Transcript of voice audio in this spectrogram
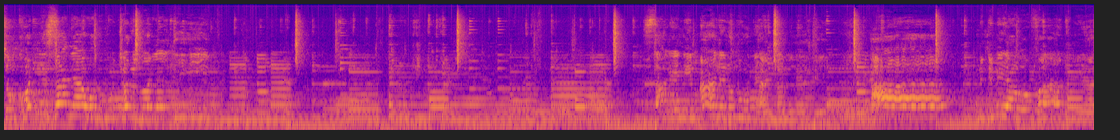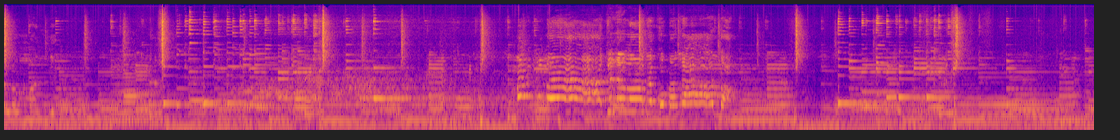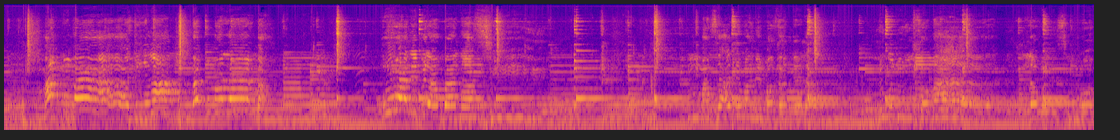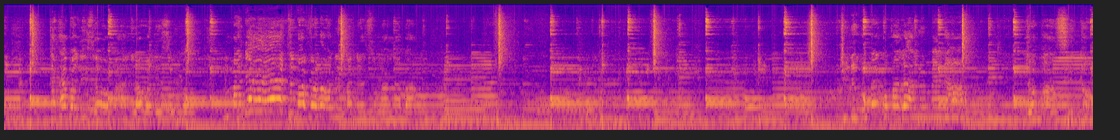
Sokoni sanya wonu chori ngolelti wale sumo made tuma folo ni mane suma laba jini kume kumala lumena. Yoma sino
